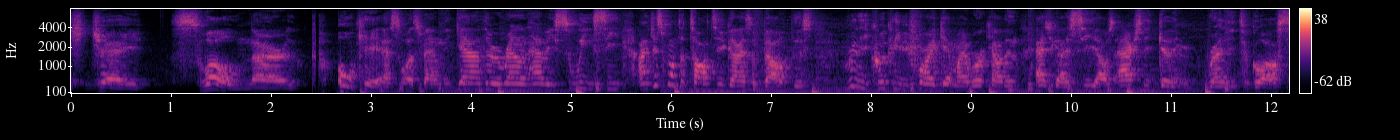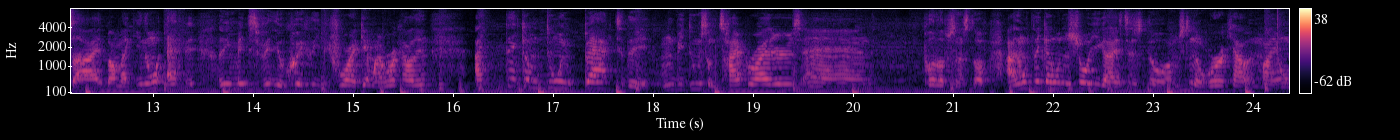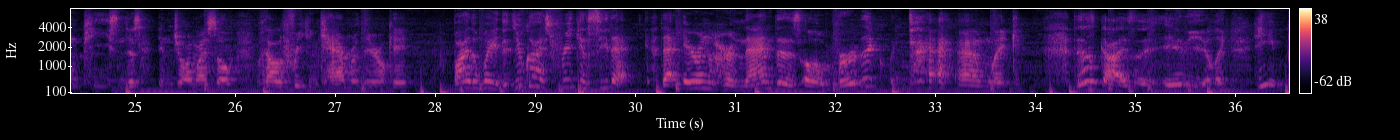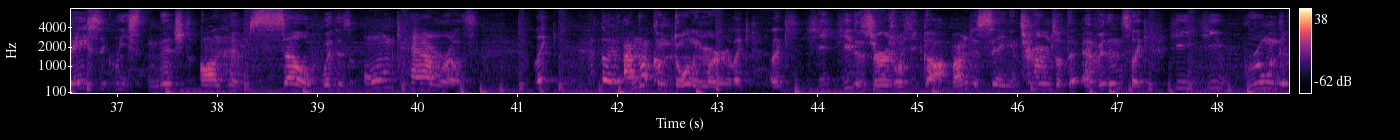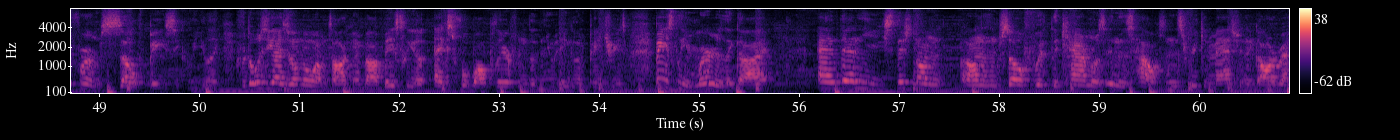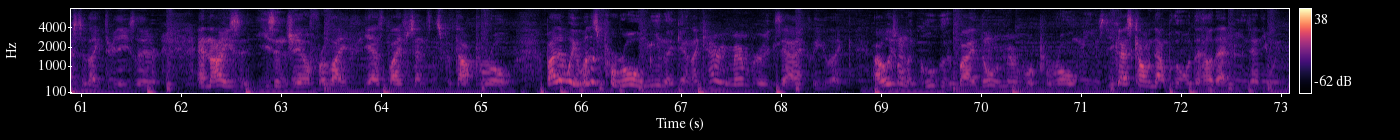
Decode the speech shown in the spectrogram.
It's Jay, Swole Nerd. Okay, SOS family, gather around and have a sweet seat. I just want to talk to you guys about this really quickly before I get my workout in. As you guys see, I was actually getting ready to go outside, but I'm like, you know what, F it. Let me make this video quickly before I get my workout in. I think I'm doing back today. I'm gonna be doing some typewriters and pull-ups and stuff. I don't think I'm gonna show you guys this though. I'm just gonna work out in my own peace and just enjoy myself without a freaking camera there, okay? By the way, did you guys freaking see that that Aaron Hernandez uh, verdict? Like, damn, like this guy's an idiot. Like he basically snitched on himself with his own cameras. Like, like I'm not condoning murder. Like, like he he deserves what he got. But I'm just saying in terms of the evidence, like he he ruined it for himself basically. Like for those of you guys who don't know what I'm talking about, basically an ex-football player from the New England Patriots basically murdered the guy and then he snitched on on himself with the cameras in his house, in his freaking mansion, and got arrested like three days later. And now he's he's in jail for life. He has life sentence without parole. By the way, what does parole mean again? I can't remember exactly. Like I always want to Google it, but I don't remember what parole means. You guys comment down below what the hell that means anyway.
